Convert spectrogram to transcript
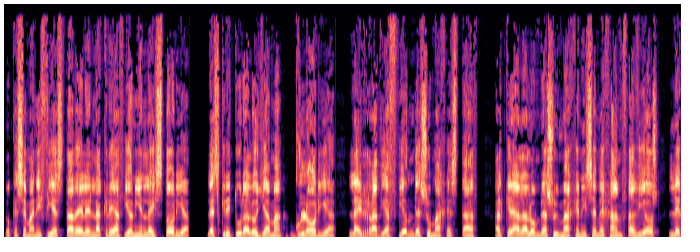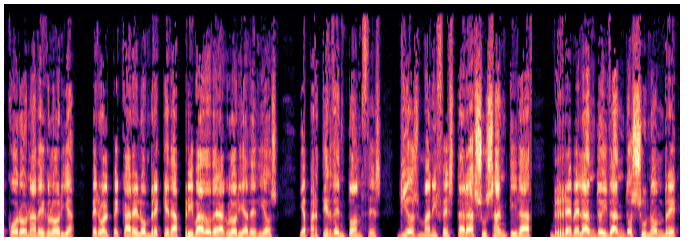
Lo que se manifiesta de él en la creación y en la historia, la Escritura lo llama gloria, la irradiación de su majestad. Al crear al hombre a su imagen y semejanza, Dios le corona de gloria, pero al pecar el hombre queda privado de la gloria de Dios. Y a partir de entonces, Dios manifestará su santidad, revelando y dando su nombre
